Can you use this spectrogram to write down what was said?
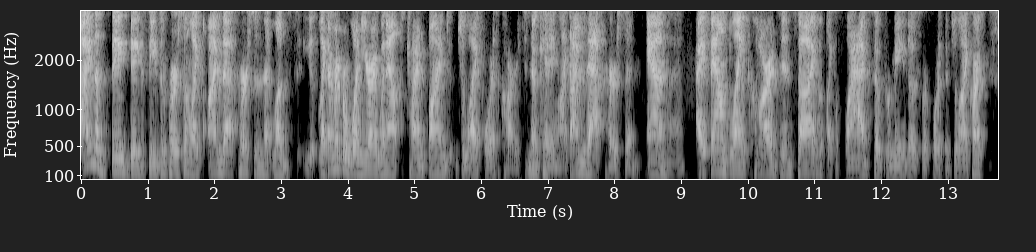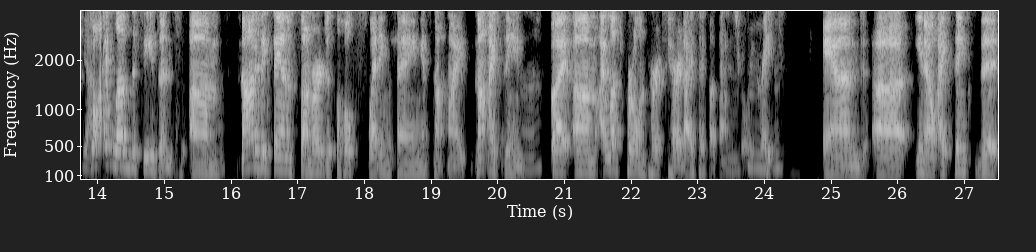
I'm a big big season person. Like I'm that person that loves. Like I remember one year I went out to try and find July Fourth cards. No kidding. Like I'm that person, and Uh-huh. I found blank cards inside with like a flag. So for me, those were Fourth of July cards. Yeah. So I love the seasons. Um, not a big fan of summer. Just the whole sweating thing. It's not my not my scene. Uh-huh. But um, I loved Pearl Per- Paradise. I thought that was really Mhm. great. And uh, you know, I think that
